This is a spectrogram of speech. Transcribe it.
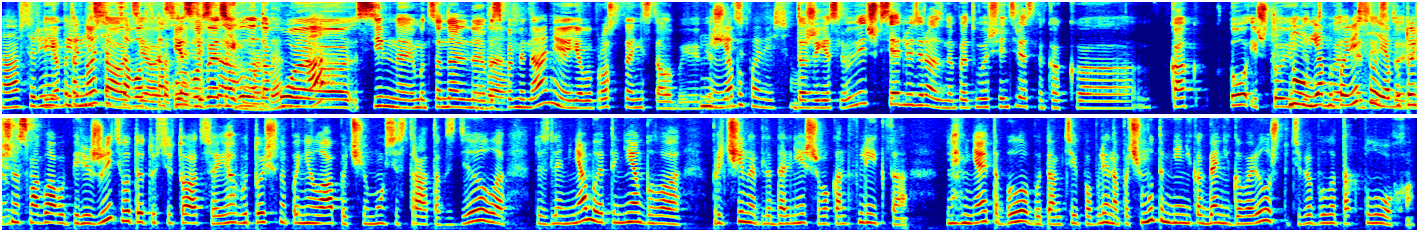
но она все время Я бы так не переносится вот в делать. такой Если вот... бы это стигма, было да? такое сильное эмоциональное Да. воспоминание, я бы просто не стала бы ее Не, вешать. я бы повесила. Даже если, вы видишь, все люди разные, поэтому очень интересно, как, э, как кто и что Ну, я бы повесила, я бы точно смогла бы пережить вот эту ситуацию, я бы точно поняла, почему сестра так сделала. То есть для меня бы это не было причиной для дальнейшего конфликта. Для меня это было бы там типа, блин, а почему ты мне никогда не говорила, что тебе было так плохо?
